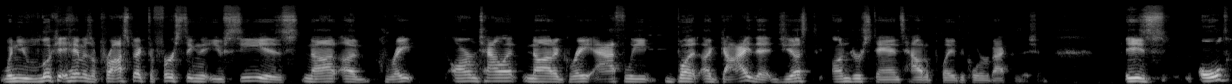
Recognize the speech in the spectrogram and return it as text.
when you look at him as a prospect, the first thing that you see is not a great arm talent, not a great athlete, but a guy that just understands how to play the quarterback position. He's old.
